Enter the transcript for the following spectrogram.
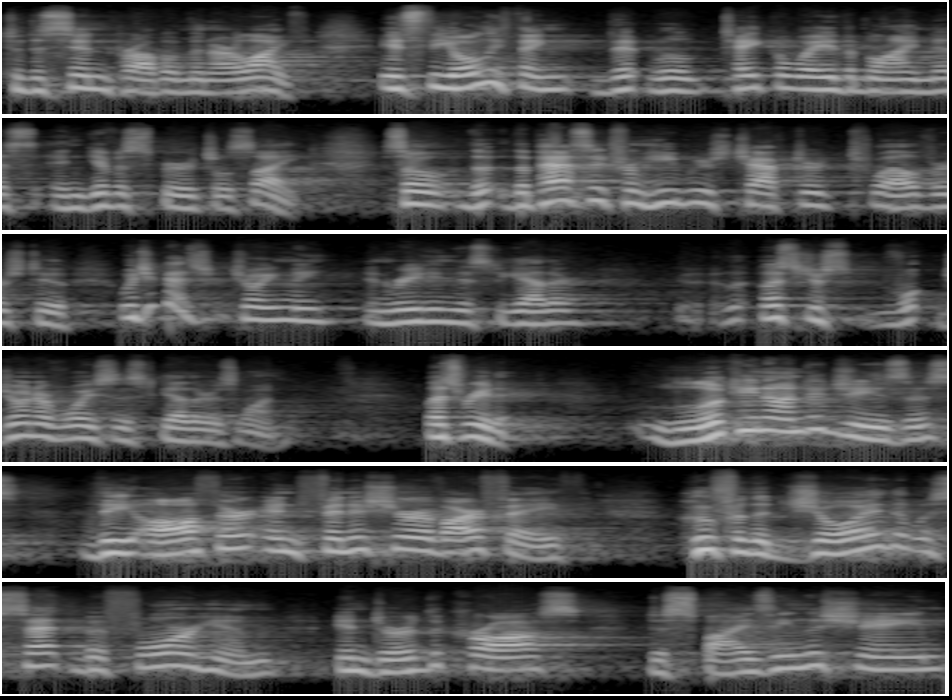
to the sin problem in our life. It's the only thing that will take away the blindness and give us spiritual sight. So, the, the passage from Hebrews chapter 12, verse 2, would you guys join me in reading this together? Let's just vo- join our voices together as one. Let's read it. Looking unto Jesus, the author and finisher of our faith, who for the joy that was set before him endured the cross, despising the shame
